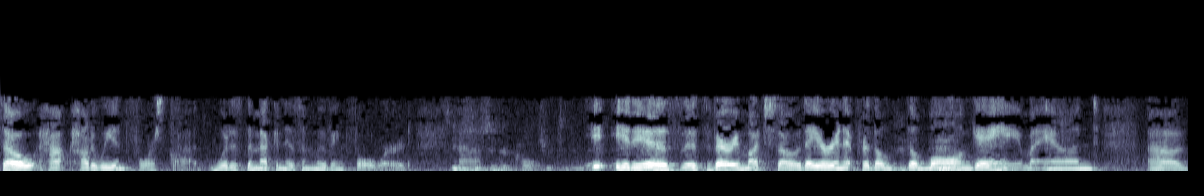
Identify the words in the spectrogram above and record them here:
So how, how do we enforce that? What is the mechanism moving forward? See, it's in their culture to. It, it is. It's very much so. They are in it for the the long game, and uh,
